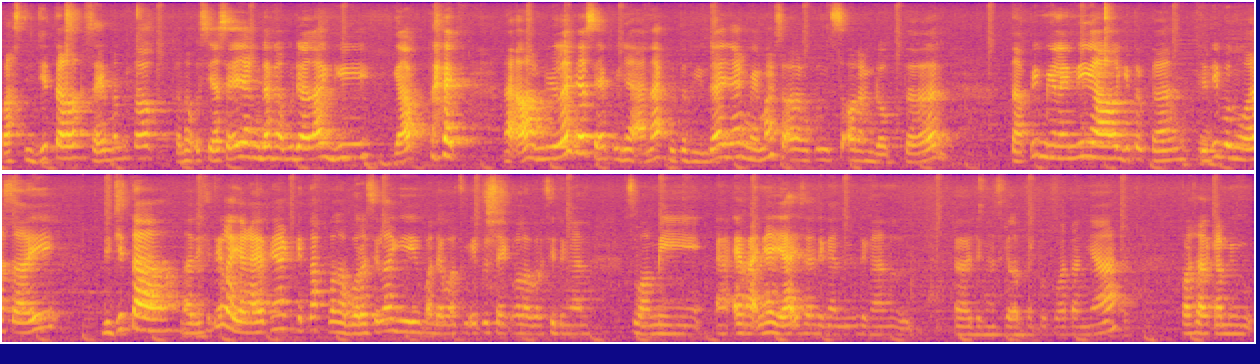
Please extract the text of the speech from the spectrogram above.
Pas digital saya mentok karena usia saya yang udah nggak muda lagi, gaptek. Nah alhamdulillah ya saya punya anak dokter Dinda yang memang seorang pun seorang dokter, tapi milenial gitu kan. Oke. Jadi menguasai digital. Nah di situlah yang akhirnya kita kolaborasi lagi. Pada waktu itu saya kolaborasi dengan suami eh, eranya ya, istilahnya dengan dengan eh, dengan segala macam kekuatannya. Pada saat kami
